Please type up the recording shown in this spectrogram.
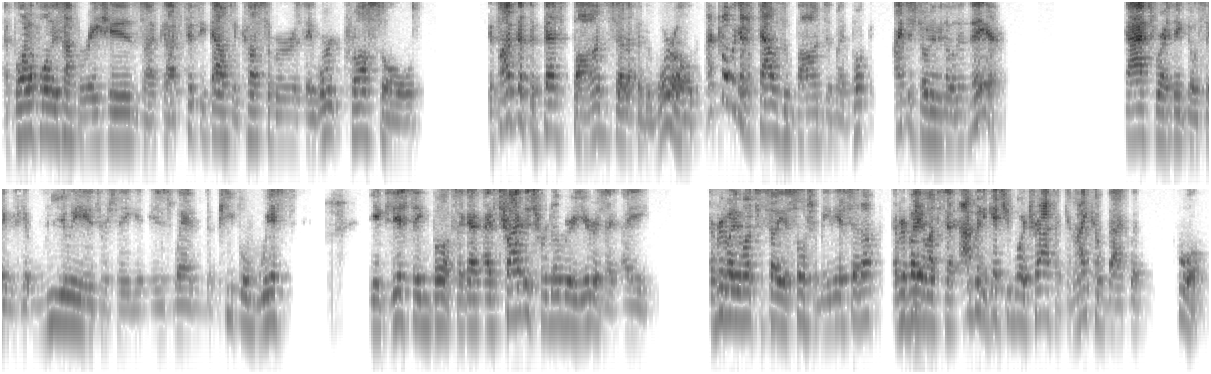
I bought up all these operations. I've got 50,000 customers. They weren't cross sold. If I've got the best bond set up in the world, I probably got a thousand bonds in my book. I just don't even know they're there. That's where I think those things get really interesting is when the people with the existing books, like I, I've tried this for a number of years. I, I everybody wants to sell you a social media setup. Everybody Yeah. wants to say, I'm going to get you more traffic. And I come back with, cool.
